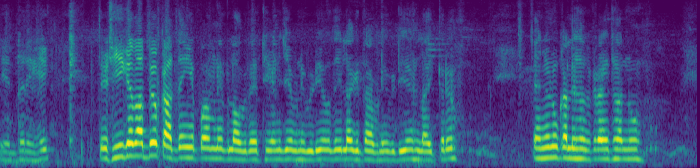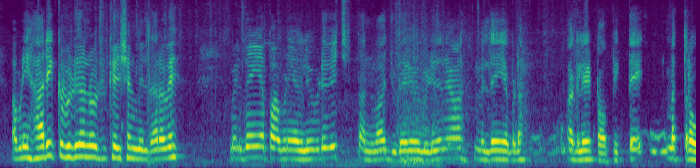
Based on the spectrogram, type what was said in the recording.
ਤੇ ਇੱਧਰ ਇਹ। ਤੇ ਠੀਕ ਹੈ ਬਾਬਿਓ, ਕਰਦੇ ਹਾਂ ਆਪਾਂ ਆਪਣੇ ਬਲੌਗ ਦੇ ਇੱਥੇ ਐਂਡ ਜੇ ਆਪਣੀ ਵੀਡੀਓ ਵਧੀਆ ਲੱਗੇ ਤਾਂ ਆਪਣੀ ਵੀਡੀਓ ਨੂੰ ਲਾਈਕ ਕਰਿਓ। ਚੈਨਲ ਨੂੰ ਕਰ ਲਿਓ ਸਬਸਕ੍ਰਾਈਬ ਤੁਹਾਨੂੰ। ਆਪਣੀ ਹਰ ਇੱਕ ਵੀਡੀਓ ਨੋਟੀਫਿਕੇਸ਼ਨ ਮਿਲਦਾ ਰਹੇ। ਮਿਲਦੇ ਹਾਂ ਆਪਾਂ ਆਪਣੀ ਅਗਲੀ ਵੀਡੀਓ ਵਿੱਚ। ਧੰਨਵਾਦ ਜੁੜੇ ਰਹੋ ਵੀਡੀਓ ਦੇ ਨਾਲ। ਮਿਲਦੇ ਹਾਂ ਆਪਣਾ ਅਗਲੇ ਟੌਪਿਕ ਤੇ। ਮਿੱਤਰੋ।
